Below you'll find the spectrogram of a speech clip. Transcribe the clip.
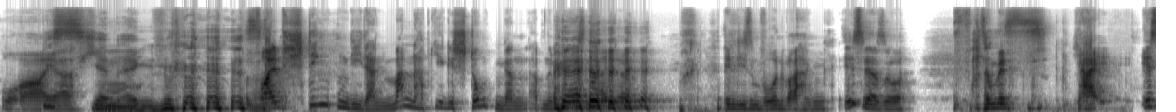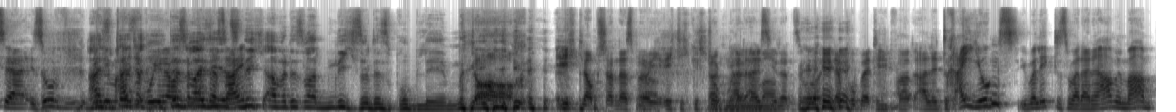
Boah, bisschen ja. eng. Und vor allem stinken die dann. Mann, habt ihr gestunken dann ab einem gewissen Alter in diesem Wohnwagen. Ist ja so. so mit, ja, ist ja so mit also dem das, Alter, wo ihr Das weiß ich jetzt seid. nicht, aber das war nicht so das Problem. Doch, ich glaube schon, dass man euch richtig gestunken hat, als ihr dann so in der Pubertät wart. Alle drei Jungs, überlegt es mal, deine arme Mom.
